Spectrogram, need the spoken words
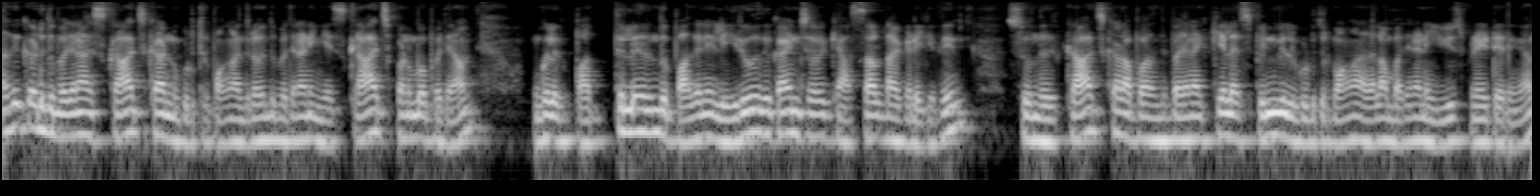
அதுக்கடுத்து பார்த்தீங்கன்னா ஸ்க்ராட்ச் கார்டு கொடுத்துருப்பாங்க. அதில் வந்து பார்த்தீங்கன்னா நீங்கள் ஸ்க்ராட்ச் பண்ணும்போது பார்த்தீங்கன்னா உங்களுக்கு பத்துலேருந்து பதினேழு இருபது காயின்ஸ் வரைக்கும் அசால்ட்டாக கிடைக்குது. ஸோ இந்த ஸ்க்ராட்ச் கார்டை வந்து பார்த்தீங்கன்னா கீழே ஸ்பின்வில் கொடுத்துருப்பாங்க. அதெல்லாம் பார்த்தீங்கன்னா நீங்கள் யூஸ் பண்ணிகிட்டே இருங்க.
